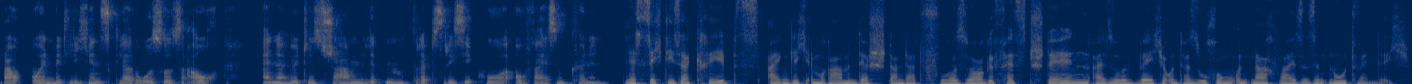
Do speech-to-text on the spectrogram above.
Frauen mit Lichensklerosus auch ein erhöhtes Schamlippenkrebsrisiko aufweisen können. Lässt sich dieser Krebs eigentlich im Rahmen der Standardvorsorge feststellen? Also welche Untersuchungen und Nachweise sind notwendig?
